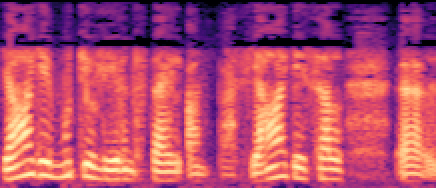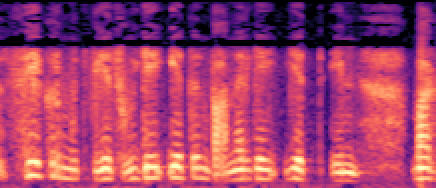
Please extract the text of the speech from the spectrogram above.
ja, jy moet jou lewenstyl aanpas. Ja, jy sal uh, seker moet weet hoe jy eet en wanneer jy eet en maar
